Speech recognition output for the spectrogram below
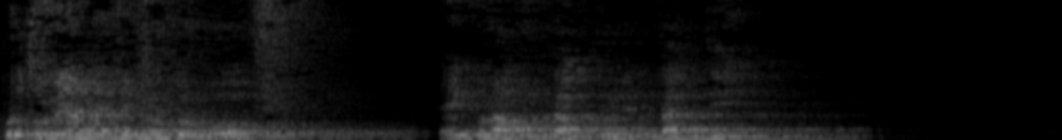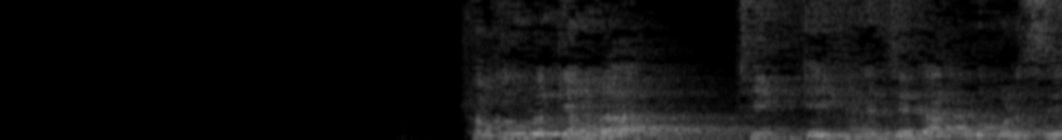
প্রথমে আমরা চিহ্ন করব? এই আপন দাগ করি, দাগ দিই। সংখ্যাগুলোকে আমরা ঠিক এইখানে যে দাগগুলো পড়েছে,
